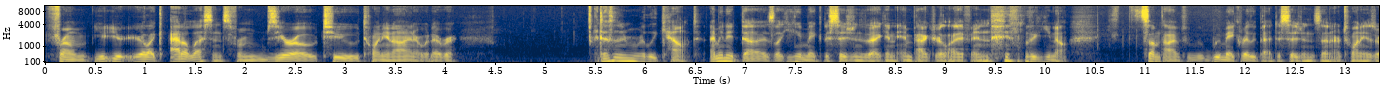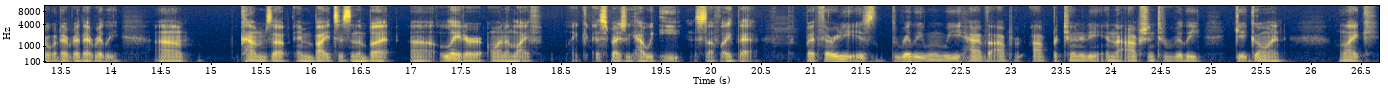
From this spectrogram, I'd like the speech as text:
from you're, you're like adolescence from zero to 29 or whatever. It doesn't even really count. I mean it does. Like you can make decisions that can impact your life and you know sometimes we make really bad decisions in our 20s or whatever that really um, comes up and bites us in the butt uh, later on in life like especially how we eat and stuff like that. But 30 is really when we have the op- opportunity and the option to really get going. Like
